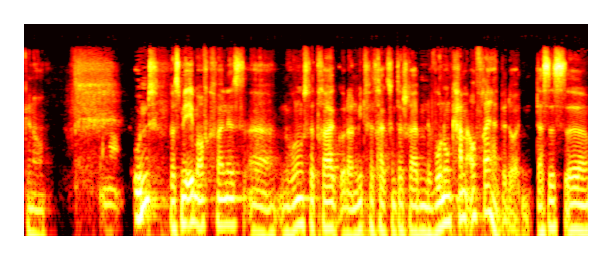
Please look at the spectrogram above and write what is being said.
genau. genau. Und was mir eben aufgefallen ist, äh, einen Wohnungsvertrag oder einen Mietvertrag zu unterschreiben, eine Wohnung kann auch Freiheit bedeuten. Das ist äh,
